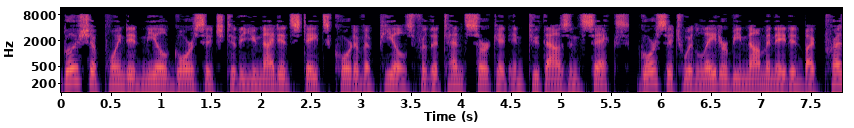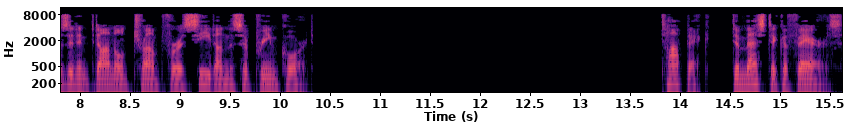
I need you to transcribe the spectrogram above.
Bush appointed Neil Gorsuch to the United States Court of Appeals for the Tenth Circuit in 2006. Gorsuch would later be nominated by President Donald Trump for a seat on the Supreme Court. Topic: Domestic affairs.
